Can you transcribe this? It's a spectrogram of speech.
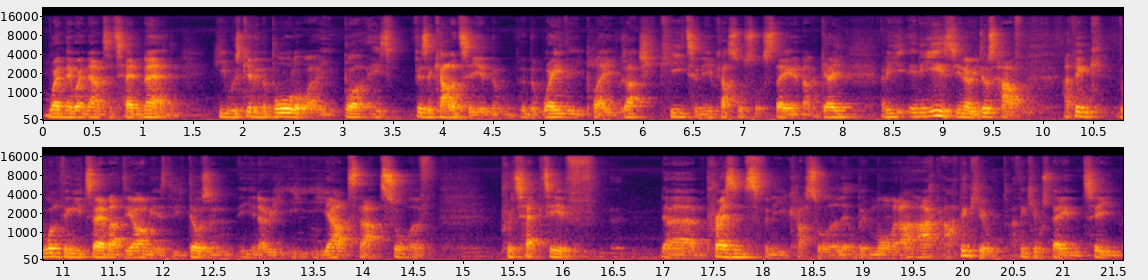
when they went down to ten men, he was giving the ball away, but his physicality and the, and the way that he played was actually key to Newcastle sort of staying in that game. And he and he is, you know, he does have. I think the one thing you'd say about the army is that he doesn't, you know, he, he adds that sort of protective um, presence for Newcastle a little bit more, and I, I, I think he'll I think he'll stay in the team.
